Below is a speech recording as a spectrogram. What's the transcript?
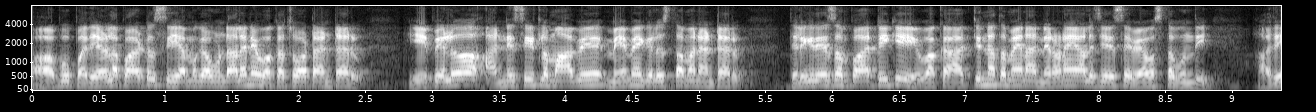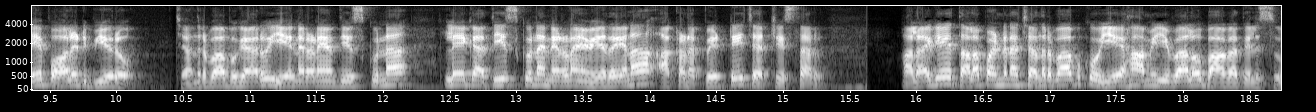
బాబు పదేళ్ళ పాటు సీఎంగా ఉండాలని ఒక చోట అంటారు. ఏపీలో అన్ని సీట్లు మావే మేమే గెలుస్తామని అంటారు. తెలుగుదేశం పార్టీకి ఒక అత్యున్నతమైన నిర్ణయాలు చేసే వ్యవస్థ ఉంది. అదే పాలిట్ బ్యూరో. చంద్రబాబు గారు ఏ నిర్ణయం తీసుకున్నా లేక తీసుకున్న నిర్ణయం ఏదైనా అక్కడ పెట్టి చర్చిస్తారు. అలాగే తలపండిన చంద్రబాబుకు ఏ హామీ ఇవ్వాలో బాగా తెలుసు.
